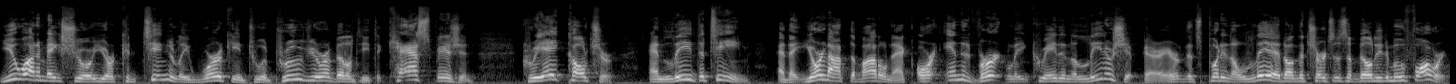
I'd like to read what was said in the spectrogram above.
You want to make sure you're continually working to improve your ability to cast vision, create culture, and lead the team, and that you're not the bottleneck or inadvertently creating a leadership barrier that's putting a lid on the church's ability to move forward.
